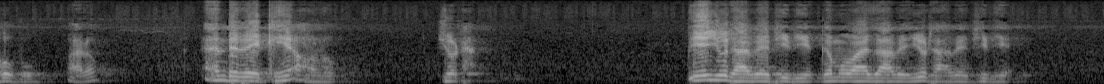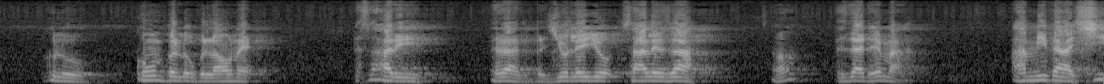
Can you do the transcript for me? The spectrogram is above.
ဟုတ်ဘူးဟာတော့အန္တရာယ်ခင်းအောင်လို့ရွတ်တာဘိရွတ်တာပဲဖြစ်ဖြစ်ကမဝါစာပဲရွတ်တာပဲဖြစ်ဖြစ်အခုလိုကုန်းပလုတ်ပလောင်းနဲ့အစာရီ အဲ့ဒါရွတ်လဲရွတ်စားလဲစားနော်ပါဇတ်ထဲမှာအာမိတာရှိ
